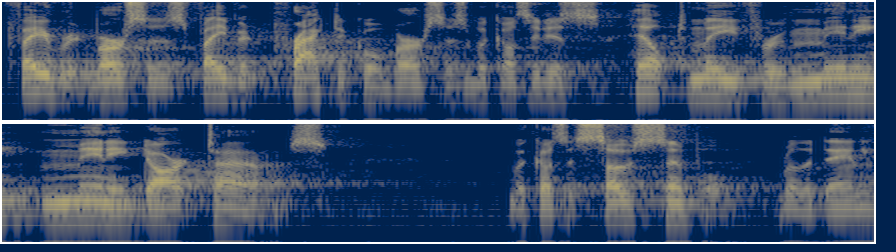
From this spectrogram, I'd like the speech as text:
favorite verses, favorite practical verses, because it has helped me through many, many dark times. Because it's so simple, Brother Danny.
